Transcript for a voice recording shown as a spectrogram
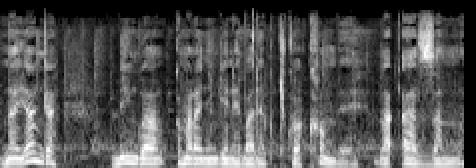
na Yanga bingwa kwa mara nyingine baada ya kuchukua kombe la Azam.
